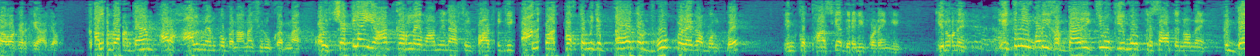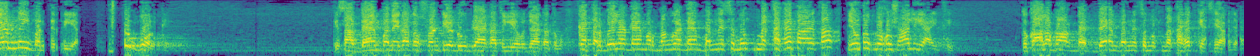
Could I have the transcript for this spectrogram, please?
पछतावा करके आ जाओ। कालाबाग डैम हर हाल में हमको बनाना शुरू करना है। और शक्लें याद कर ले अवामी नेशनल पार्टी की आने वाले वक्त में जब कहे तो भूख पड़ेगा मुल्क पे। इनको फांसियाँ देनी पड़ेंगी इन्होंने इतनी बड़ी गद्दारी क्यों की मुल्क के साथ इन्होंने कि डैम नहीं बनने दिया झूठ बोल के। कि साहब डैम बनेगा तो फ्रंटियर डूब जाएगा तो ये हो जाएगा तो क्या तरबेला डैम और मंगला डैम बनने से मुल्क में कहत आया था? या मुल्क में खुशहाली आई थी। तो कालाबाग डैम बनने से मुल्क में कहत कैसे आ जाएगा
